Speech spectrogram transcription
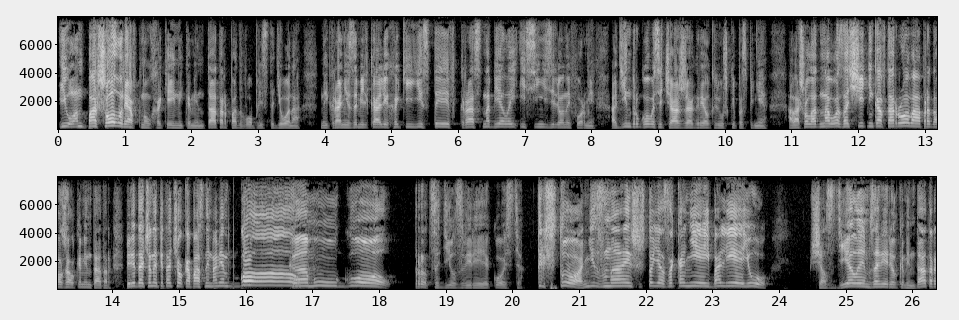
И он пошел, рявкнул хоккейный комментатор под вопли стадиона. На экране замелькали хоккеисты в красно-белой и сине-зеленой форме. Один другого сейчас же огрел клюшкой по спине. Обошел одного защитника, второго, продолжал комментатор. Передача на пятачок, опасный момент, гол! Кому гол? Процедил зверея Костя. Ты что, не знаешь, что я за коней болею? «Сейчас сделаем», – заверил комментатор,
